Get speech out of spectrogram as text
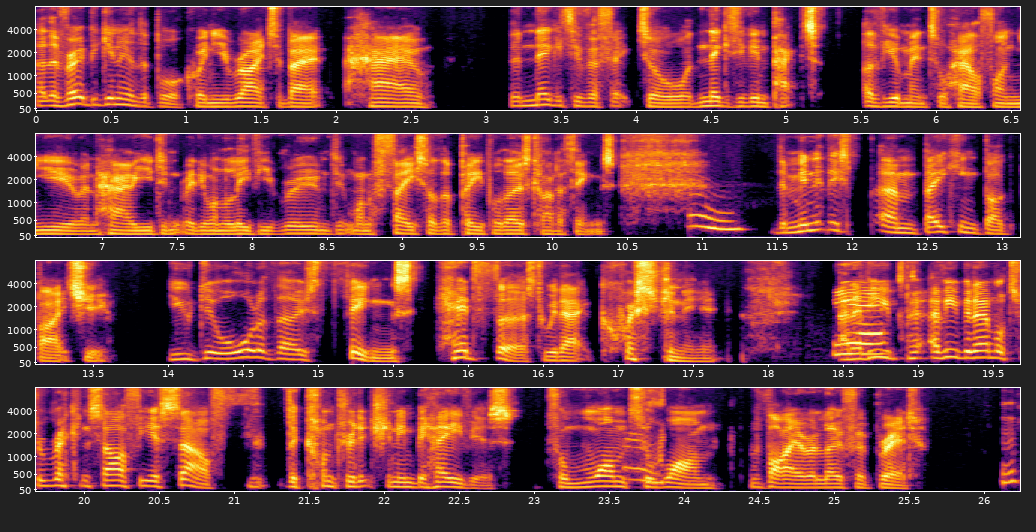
at the very beginning of the book when you write about how the negative effect or negative impact of your mental health on you and how you didn't really want to leave your room, didn't want to face other people, those kind of things. Mm. The minute this um, baking bug bites you, you do all of those things head first without questioning it. And have you have you been able to reconcile for yourself the contradiction in behaviours from one to Mm. one via a loaf of bread?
